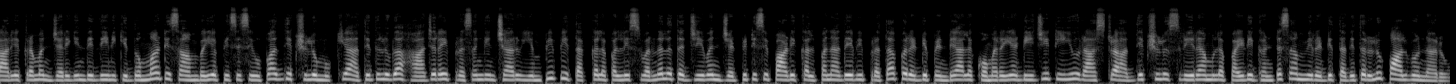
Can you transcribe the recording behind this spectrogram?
కార్యక్రమం జరిగింది. దీనికి దొమ్మాటి సాంబయ్య పిసిసి ఉపాధ్యక్షులు ముఖ్య అతిథులుగా హాజరై ప్రసంగించారు. ఎంపీపీ తక్కలపల్లి స్వర్ణలత జీవన్ జడ్పిటిసి పాడి కల్పనాదేవి ప్రతాపరెడ్డి పెండియాల కొమరయ్య డీజీటీయు రాష్ట్ర అధ్యక్షులు శ్రీరాముల పైడి ఘంటసామ్మిరెడ్డి తదితరులు పాల్గొన్నారు.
